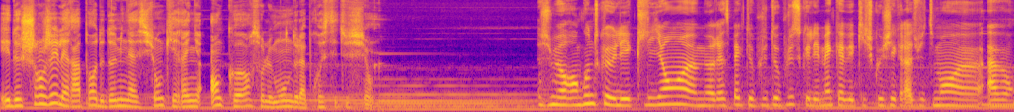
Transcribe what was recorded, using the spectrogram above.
et de changer les rapports de domination qui règnent encore sur le monde de la prostitution. Je me rends compte que les clients euh, me respectent plutôt plus que les mecs avec qui je couchais gratuitement euh, avant.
